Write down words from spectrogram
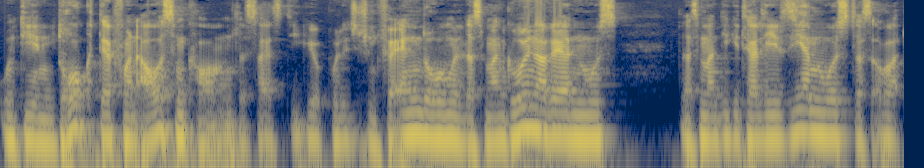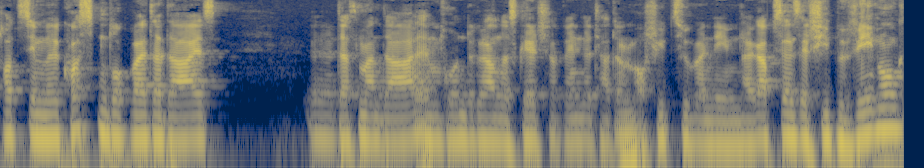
und den Druck, der von außen kommt, das heißt die geopolitischen Veränderungen, dass man grüner werden muss, dass man digitalisieren muss, dass aber trotzdem ein Kostendruck weiter da ist, äh, dass man da im Grunde genommen das Geld verwendet hat, um auch viel zu übernehmen. Da gab es sehr, sehr viel Bewegung.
